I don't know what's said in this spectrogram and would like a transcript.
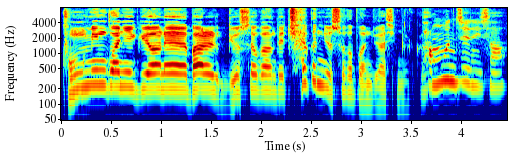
국민권익위원회 발 뉴스 가운데 최근 뉴스가 뭔지 아십니까? 박문진 이사.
